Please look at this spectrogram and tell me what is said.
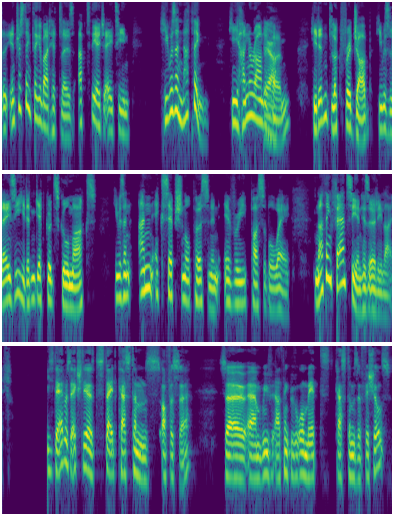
the interesting thing about Hitler is up to the age of 18, he was a nothing. He hung around yeah. at home. He didn't look for a job. He was lazy. He didn't get good school marks. He was an unexceptional person in every possible way. Nothing fancy in his early life. His dad was actually a state customs officer. So um, we've, I think we've all met customs officials,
